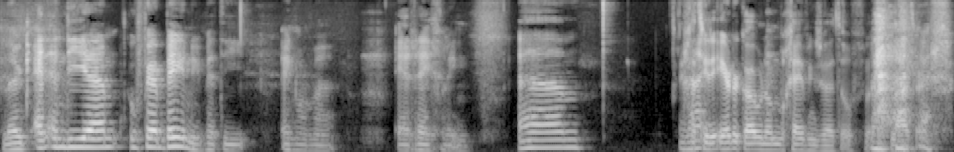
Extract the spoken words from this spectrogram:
Leuk. En, en die, ehm, hoe ver ben je nu met die enorme regeling? Ehm, Gaat hij er eerder komen dan de omgevingswet of eh, later?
